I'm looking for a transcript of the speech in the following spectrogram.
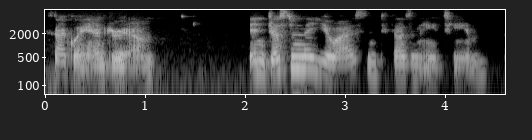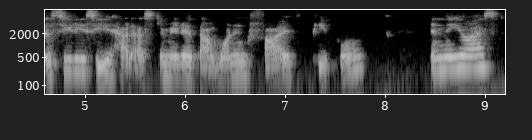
Exactly, Andrea. In just in the US in 2018, the CDC had estimated that one in five people in the US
